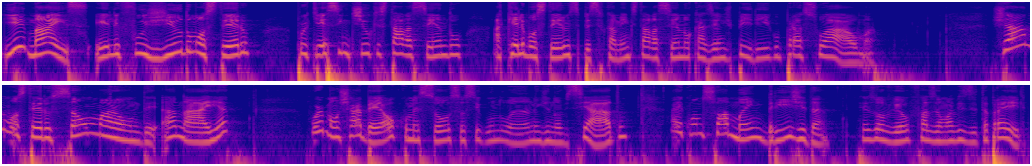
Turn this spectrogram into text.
E mais, ele fugiu do mosteiro porque sentiu que estava sendo, aquele mosteiro especificamente, estava sendo ocasião de perigo para sua alma. Já no mosteiro São Maron de Anaia, o irmão Charbel começou o seu segundo ano de noviciado, aí quando sua mãe, Brígida, resolveu fazer uma visita para ele.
